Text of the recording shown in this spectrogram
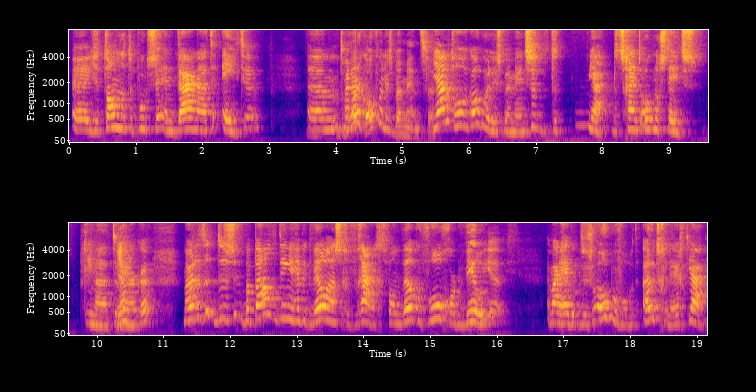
eh, je tanden te poetsen en daarna te eten. Ehm, Dat maar hoor dat- ik ook wel eens bij mensen. Ja, dat hoor ik ook wel eens bij mensen. Dat, ja, dat schijnt ook nog steeds prima te Ja. werken. Maar dat, dus bepaalde dingen heb ik wel aan ze gevraagd. Van welke volgorde wil je? Maar daar heb ik dus ook bijvoorbeeld uitgelegd. Ja,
